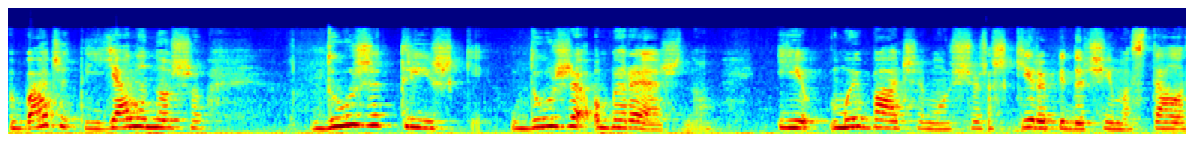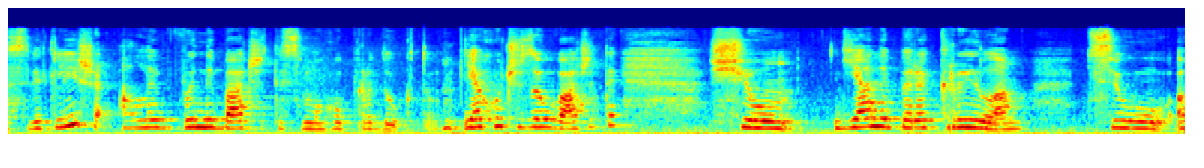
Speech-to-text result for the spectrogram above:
Бачите, я наношу дуже трішки, дуже обережно. І ми бачимо, що шкіра під очима стала світліше, але ви не бачите самого продукту. Я хочу зауважити, що я не перекрила цю е,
